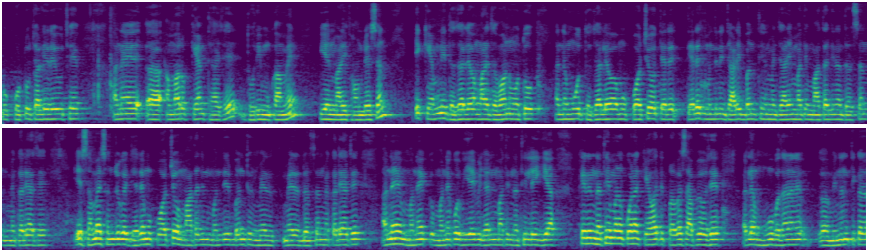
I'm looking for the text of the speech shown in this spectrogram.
બહુ ખોટું ચાલી રહ્યું છે. અને અમારો કેમ્પ થાય છે ધોરી મુકામે પીએન માળી ફાઉન્ડેશન એ કેમની ધજા લેવા મારે જવાનું હતું? અને હું ધજા લેવા હું પહોંચ્યો ત્યારે ત્યારે જ મંદિરની જાળી બંધ થઈ મેં જાળીમાંથી માતાજીના દર્શન મેં કર્યા છે. એ સમય સંજોગે જ્યારે હું પહોંચ્યો, માતાજીનું મંદિર બંધ થયું મેં મેં દર્શન મેં કર્યા છે. અને મને મને કોઈ વીઆઈપી લાઇનમાંથી નથી લઈ ગયા કે નથી મને કોઈના કહેવાથી પ્રવેશ આપ્યો છે. એટલે હું બધાને વિનંતી કર,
